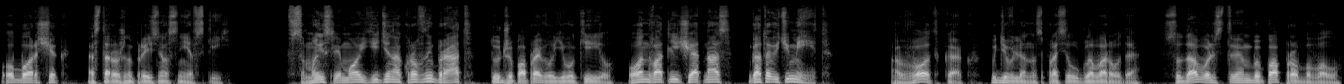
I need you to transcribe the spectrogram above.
«Уборщик», — осторожно произнес Невский. «В смысле, мой единокровный брат?» — тут же поправил его Кирилл. «Он, в отличие от нас, готовить умеет». «Вот как?» — удивленно спросил глава рода. С удовольствием бы попробовал.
